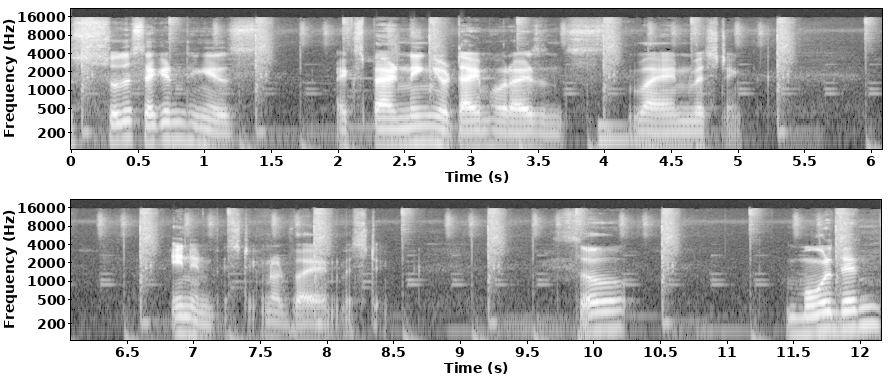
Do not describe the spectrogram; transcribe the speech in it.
So the second thing is expanding your time horizons via investing. In investing, not via investing. So more than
